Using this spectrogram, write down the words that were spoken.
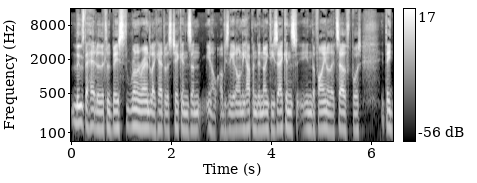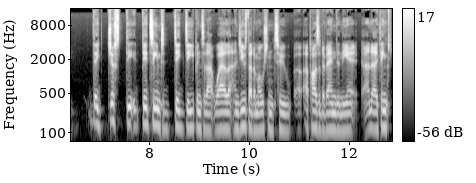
lose the head a little bit, run around like headless chickens, and you know obviously it only happened in ninety seconds in the final itself. But they they just d- did seem to dig deep into that well and use that emotion to a positive end in the end. And I think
